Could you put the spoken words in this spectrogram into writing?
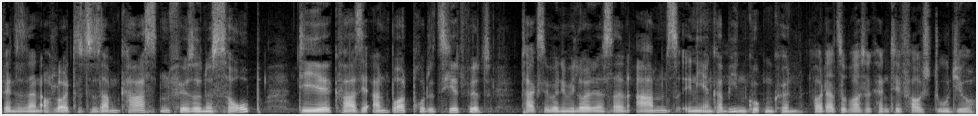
wenn sie dann auch Leute zusammencasten für so eine Soap, die quasi an Bord produziert wird, tagsüber, damit die Leute das dann abends in ihren Kabinen gucken können. Aber dazu brauchst du kein TV-Studio.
